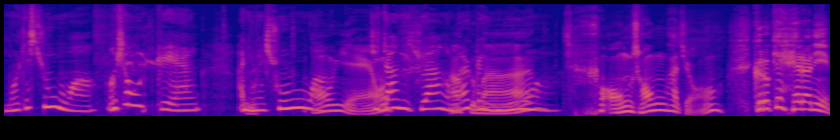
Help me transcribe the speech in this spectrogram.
뭐게 좋아 엉성땡 아니 좋아 어, 예. 기장이 좋아 아 그만 참 엉성하죠. 그렇게 헤란이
